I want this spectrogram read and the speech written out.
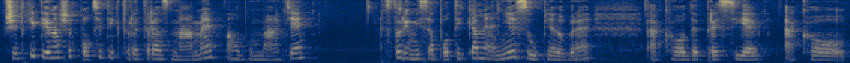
všetky tie naše pocity, ktoré teraz máme, alebo máte, s ktorými sa potýkame a nie sú úplne dobré, ako depresie, ako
